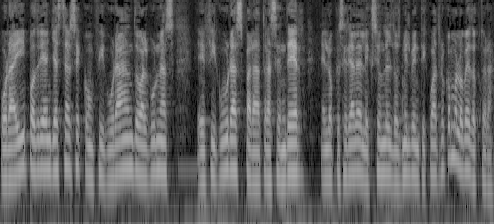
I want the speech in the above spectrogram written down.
por ahí podrían ya estarse configurando algunas eh, figuras para trascender en lo que sería la elección del 2024. ¿Cómo lo ve, doctora?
